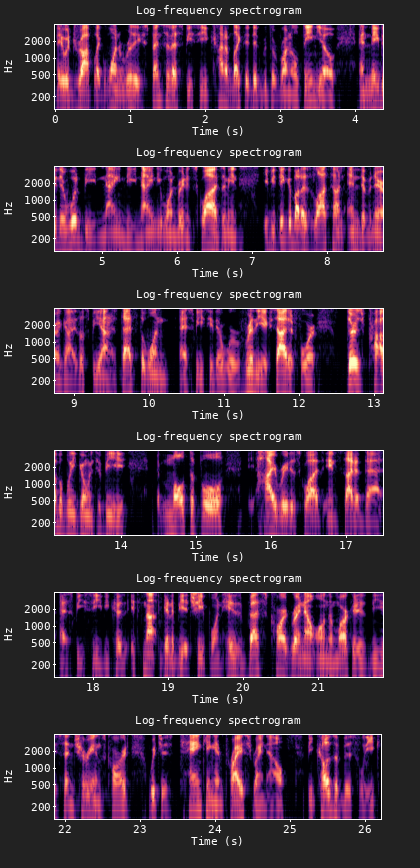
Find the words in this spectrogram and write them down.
they would drop like one really expensive SBC, kind of like they did with the Ronaldinho, and maybe there would be 90, 91 rated squads. I mean, if you think about a Zlatan end of an era, guys, let's be honest, that's the one SBC that we're really excited for. There's probably going to be multiple high rated squads inside of that SBC because it's not going to be a cheap one. His best card right now on the market is the Centurions card, which is tanking in price right now because of this leak.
